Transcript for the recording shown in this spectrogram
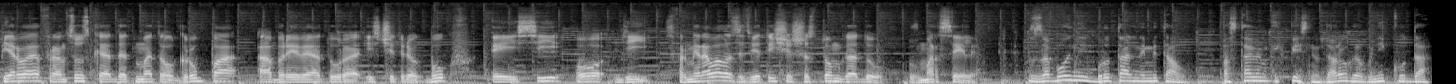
первая французская death metal группа, аббревиатура из четырех букв ACOD, сформировалась в 2006 году в Марселе. Забойный брутальный металл. Поставим их песню «Дорога в никуда».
